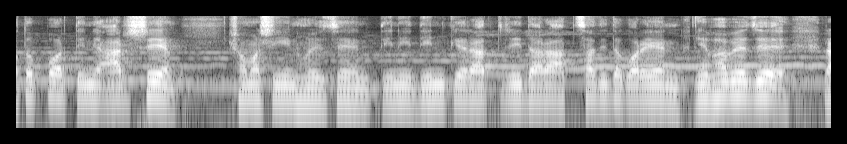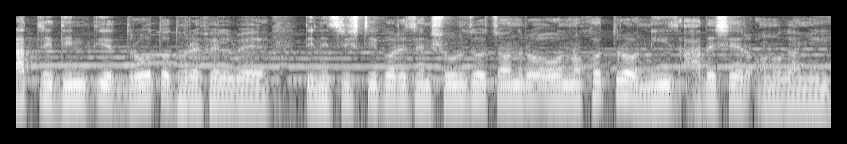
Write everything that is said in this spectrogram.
অতঃপর তিনি আরশে সমাসীন হয়েছেন। তিনি দিনকে রাত্রি দ্বারা আচ্ছাদিত করেন। এভাবে যে রাত্রি দিনকে দ্রুত ধরে ফেলবে তিনি সৃষ্টি করেছেন সূর্য, চন্দ্র ও নক্ষত্র নিজ আদেশের অনুগামী।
